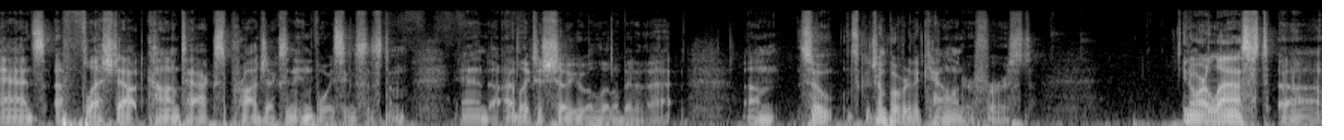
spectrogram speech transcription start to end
adds a fleshed out contacts, projects, and invoicing system. And uh, I'd like to show you a little bit of that. Um, so let's go jump over to the calendar first. You know, our last uh,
